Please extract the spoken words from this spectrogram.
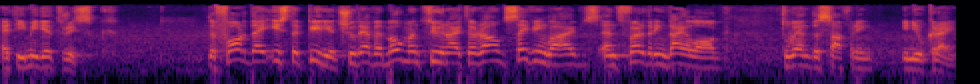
at immediate risk. The four-day Easter period should have a moment to unite around saving lives and furthering dialogue to end the suffering in Ukraine.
